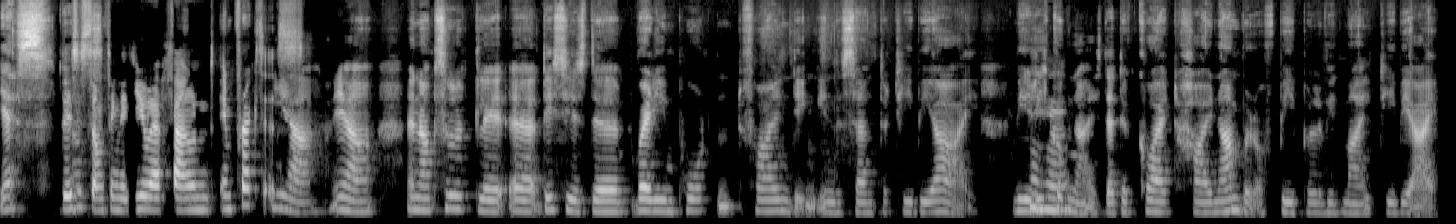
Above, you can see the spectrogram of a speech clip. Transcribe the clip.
Yes this is something that you have found in practice. Yeah yeah and absolutely uh, this is the very important finding in the CENTER TBI we mm-hmm. recognize that a quite high number of people with mild TBI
